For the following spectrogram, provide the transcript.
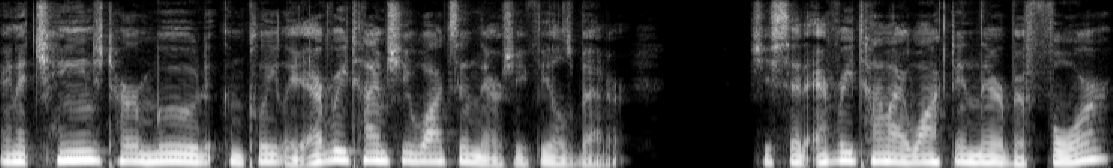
And it changed her mood completely. Every time she walks in there, she feels better. She said, Every time I walked in there before,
